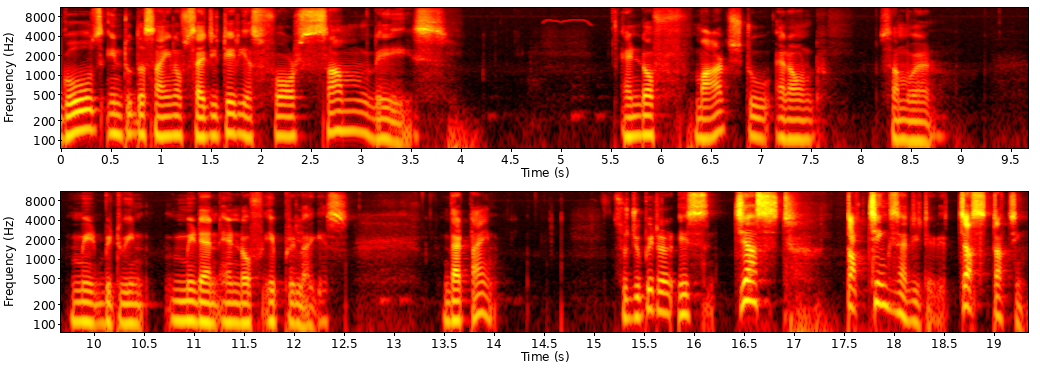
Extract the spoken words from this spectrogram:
goes into the sign of Sagittarius for some days. End of March to around somewhere mid between mid and end of April, I guess. That time. So Jupiter is just touching Sagittarius, just touching.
